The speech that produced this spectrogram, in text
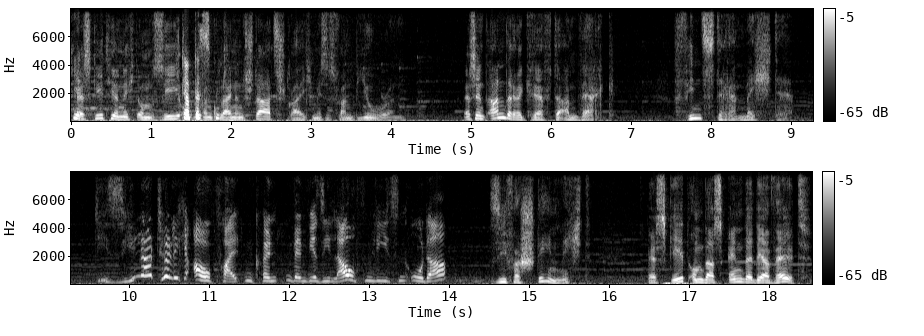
Hier. Es geht hier nicht um Sie glaub, und Ihren kleinen Staatsstreich, Mrs. Van Buren. Es sind andere Kräfte am Werk. Finstere Mächte. Die Sie natürlich aufhalten könnten, wenn wir sie laufen ließen, oder? Sie verstehen nicht. Es geht um das Ende der Welt.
